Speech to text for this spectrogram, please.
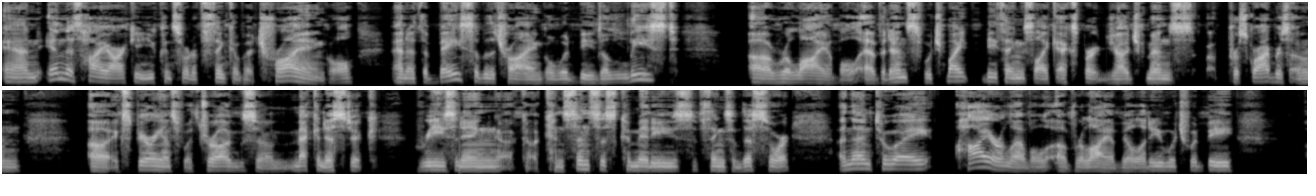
And in this hierarchy, you can sort of think of a triangle. And at the base of the triangle would be the least uh, reliable evidence, which might be things like expert judgments, prescribers' own uh, experience with drugs, uh, mechanistic reasoning, uh, consensus committees, things of this sort, and then to a higher level of reliability, which would be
